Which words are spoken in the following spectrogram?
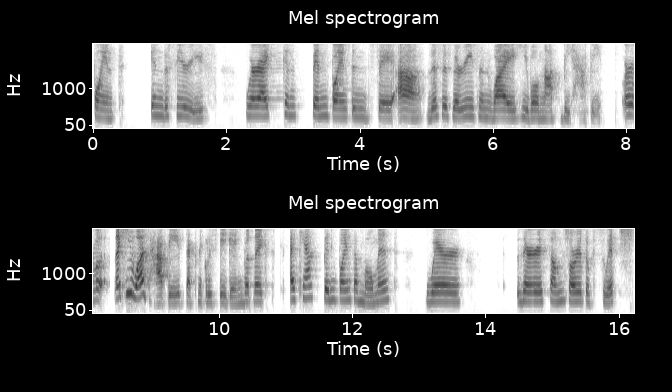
point in the series where I can pinpoint and say, ah, this is the reason why he will not be happy. Or like he was happy, technically speaking, but like I can't pinpoint a moment where there is some sort of switch.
